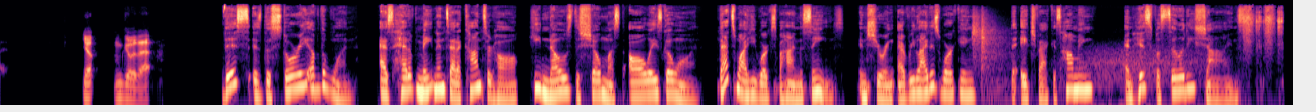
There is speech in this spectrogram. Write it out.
Yep, I'm good with that. This is the story of the one. As head of maintenance at a concert hall, he knows the show must always go on. That's why he works behind the scenes, ensuring every light is working, the HVAC is humming, and his facility shines.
